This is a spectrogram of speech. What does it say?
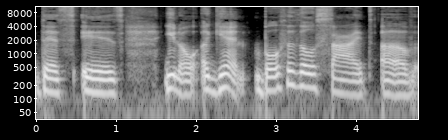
this is, you know, again, both of those sides of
